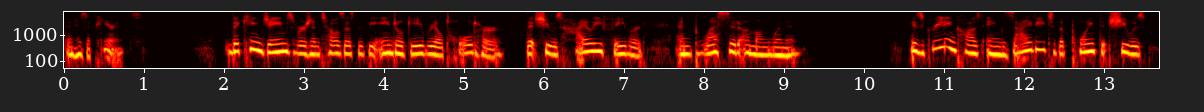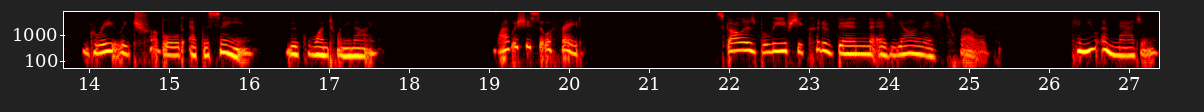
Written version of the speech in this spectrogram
than his appearance. The King James Version tells us that the angel Gabriel told her that she was highly favored and blessed among women. His greeting caused anxiety to the point that she was greatly troubled at the saying. Luke 129. Why was she so afraid? Scholars believe she could have been as young as 12. Can you imagine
